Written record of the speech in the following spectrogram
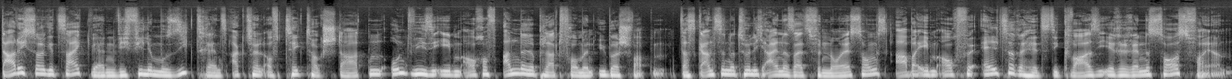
Dadurch soll gezeigt werden, wie viele Musiktrends aktuell auf TikTok starten und wie sie eben auch auf andere Plattformen überschwappen. Das Ganze natürlich einerseits für neue Songs, aber eben auch für ältere Hits, die quasi ihre Renaissance feiern.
